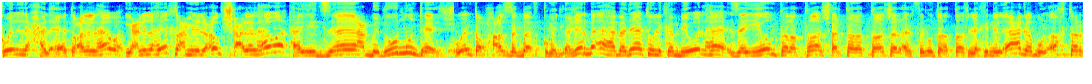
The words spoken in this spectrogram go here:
كل حلقاته على الهوا. يعني اللي هيطلع من العكش على الهوا هيتذاع بدون مونتاج. وأنت وحظك بقى في الكوميديا. ده غير بقى هبداته اللي كان بيقولها زي يوم 13 13 2013 لكن الأعجب والأخطر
